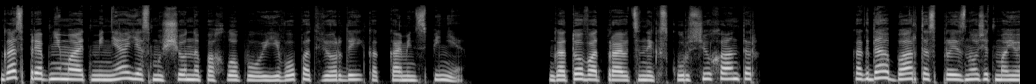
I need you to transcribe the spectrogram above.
Газ приобнимает меня, я смущенно похлопываю его по твердой, как камень, спине. «Готова отправиться на экскурсию, Хантер?» Когда Бартас произносит мое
